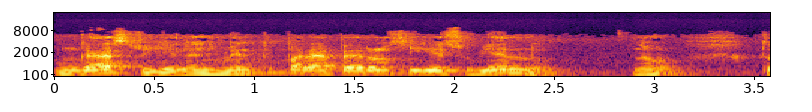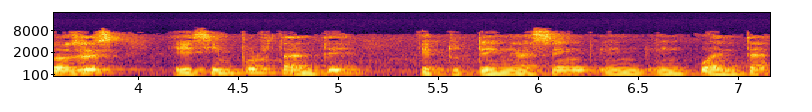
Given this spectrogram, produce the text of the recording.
un gasto, y el alimento para perros sigue subiendo, ¿no? Entonces, es importante que tú tengas en, en cuenta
